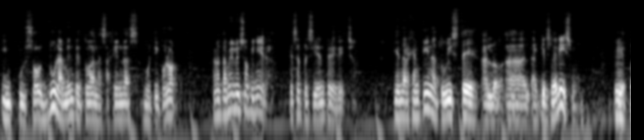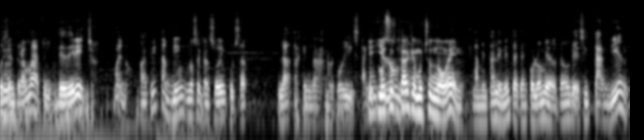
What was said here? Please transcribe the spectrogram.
impulsó duramente todas las agendas multicolor, pero también lo hizo Piñera, que es el presidente de derecha. Y en Argentina tuviste al, al, al kirchnerismo, y después entra Macri, de derecha. Bueno, Macri también no se cansó de impulsar la agenda arcoíris. Y, y eso es claro que muchos no ven. Lamentablemente, acá en Colombia, lo tengo que decir, también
